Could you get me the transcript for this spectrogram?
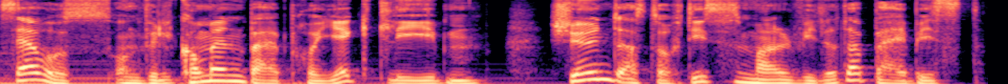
Servus und willkommen bei Projekt Leben. Schön, dass du auch dieses Mal wieder dabei bist.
